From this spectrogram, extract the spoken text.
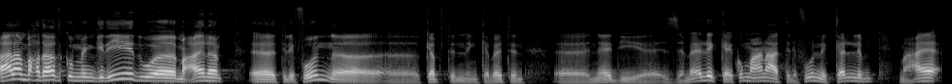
أهلا بحضراتكم من جديد ومعانا آه، تليفون آه، آه، كابتن من كباتن نادي الزمالك. هيكون معانا على التليفون نتكلم معاه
